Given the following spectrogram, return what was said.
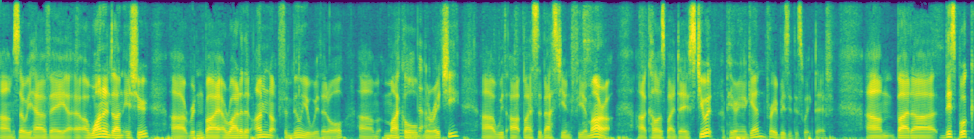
Um, so we have a, a, a one and done issue uh, written by a writer that I'm not familiar with at all, um, Michael. Moreci, uh, with art by Sebastian Fiumara, uh, colors by Dave Stewart, appearing again. Very busy this week, Dave. Um, but uh, this book,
